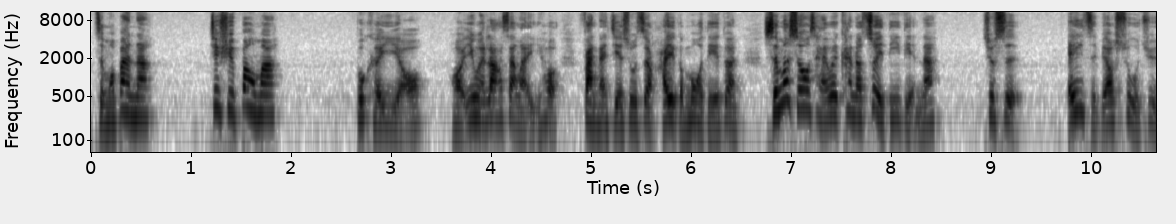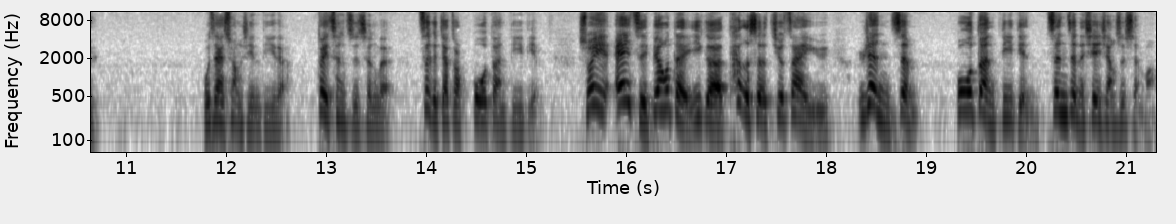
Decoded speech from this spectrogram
怎么办呢？继续报吗？不可以哦，好，因为拉上来以后反弹结束之后还有个末跌段，什么时候才会看到最低点呢？就是 A 指标数据不再创新低的对称支撑的，这个叫做波段低点。所以 A 指标的一个特色就在于认证波段低点真正的现象是什么，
